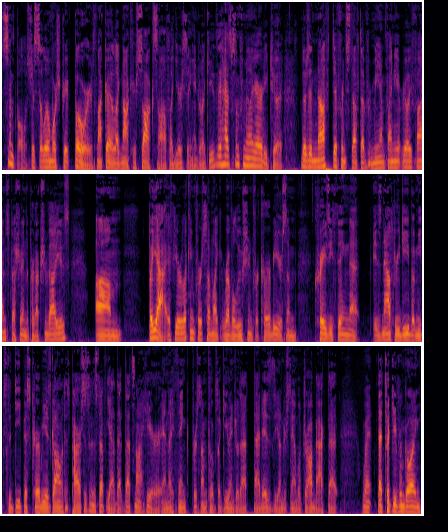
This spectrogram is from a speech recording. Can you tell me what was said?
simple. It's just a little more straightforward. It's not gonna like knock your socks off like you're saying, Andrew. Like it has some familiarity to it. There's enough different stuff that for me I'm finding it really fun, especially in the production values. Um, but yeah, if you're looking for some like revolution for Kirby or some crazy thing that is now 3D but meets the deepest Kirby has gone with his power system and stuff, yeah, that that's not here. And I think for some folks like you, Angel, that that is the understandable drawback that went that took you from going,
